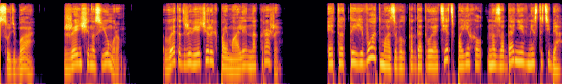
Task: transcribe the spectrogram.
Судьба. Женщина с юмором. В этот же вечер их поймали на краже. «Это ты его отмазывал, когда твой отец поехал на задание вместо тебя?»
